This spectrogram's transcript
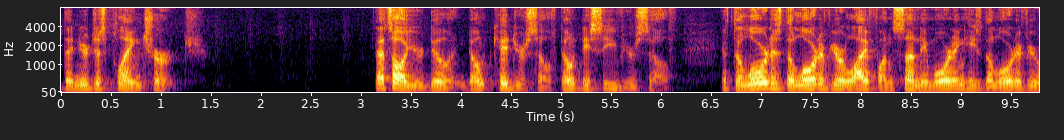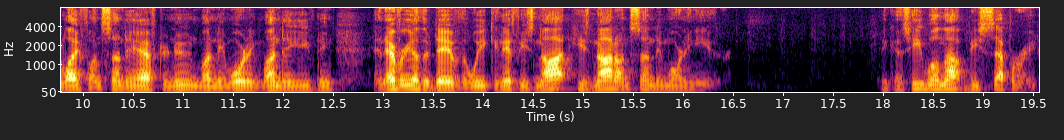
then you're just playing church. That's all you're doing. Don't kid yourself, don't deceive yourself. If the Lord is the Lord of your life on Sunday morning, He's the Lord of your life on Sunday afternoon, Monday morning, Monday evening, and every other day of the week. And if He's not, He's not on Sunday morning either. Because He will not be separated.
